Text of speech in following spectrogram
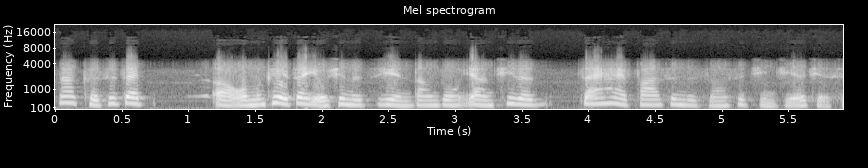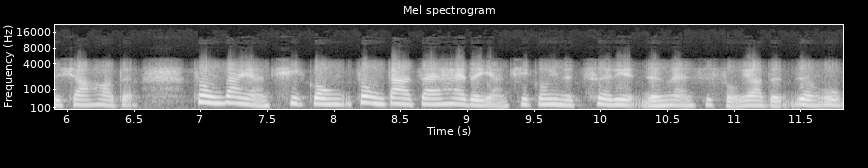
那可是，在呃，我们可以在有限的资源当中，氧气的灾害发生的时候是紧急而且是消耗的，重大氧气供重大灾害的氧气供应的策略仍然是首要的任务。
